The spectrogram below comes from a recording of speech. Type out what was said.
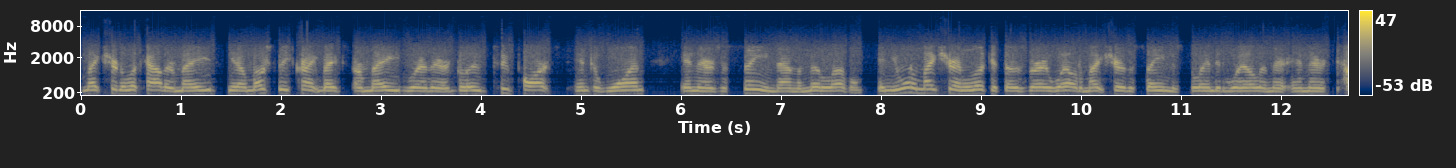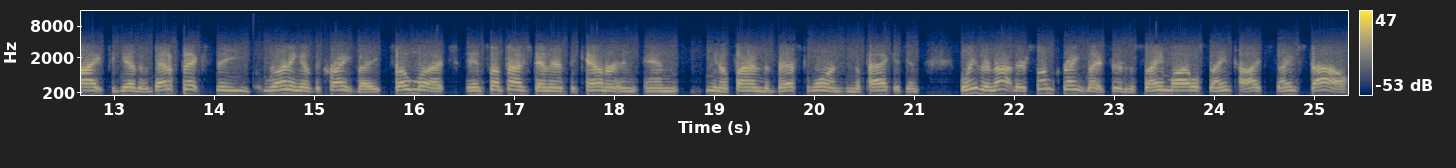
make sure to look how they're made. You know, most of these crankbaits are made where they're glued two parts into one, and there's a seam down the middle of them. And you want to make sure and look at those very well to make sure the seam is blended well and they're and they're tight together. That affects the running of the crankbait so much. And sometimes down there at the counter and and you know find the best ones in the package and believe it or not, there's some crankbaits that are the same model, same type, same style,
